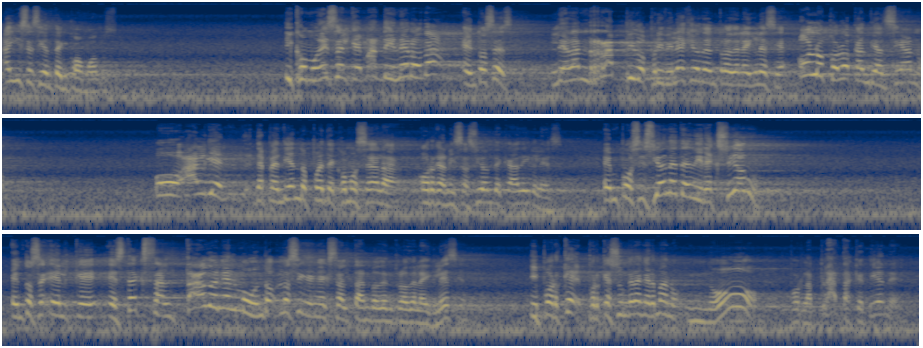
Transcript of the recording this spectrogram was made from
Ahí se sienten cómodos. Y como es el que más dinero da, entonces le dan rápido privilegio dentro de la iglesia. O lo colocan de anciano. O alguien, dependiendo pues de cómo sea la organización de cada iglesia, en posiciones de dirección. Entonces el que está exaltado en el mundo, lo siguen exaltando dentro de la iglesia. ¿Y por qué? Porque es un gran hermano. No, por la plata que tiene.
